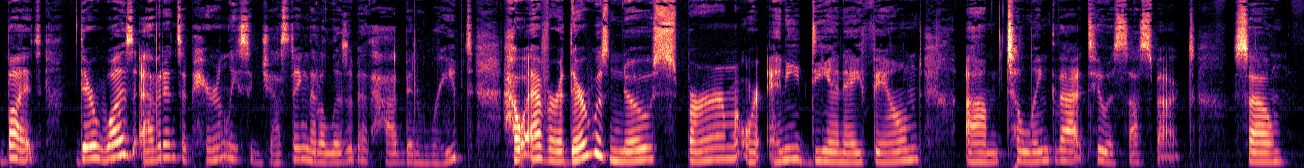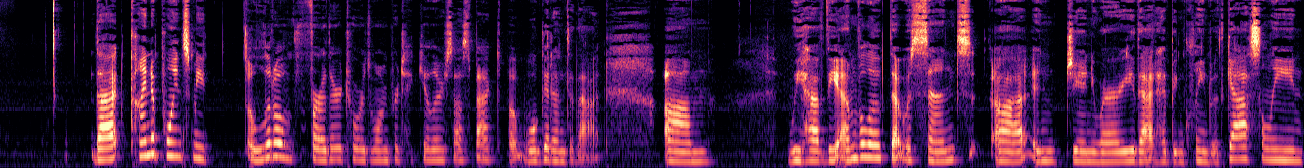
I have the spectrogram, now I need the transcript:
but there was evidence apparently suggesting that Elizabeth had been raped. However, there was no sperm or any DNA found um, to link that to a suspect. So that kind of points me a little further towards one particular suspect, but we'll get into that. Um, we have the envelope that was sent uh, in January that had been cleaned with gasoline,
